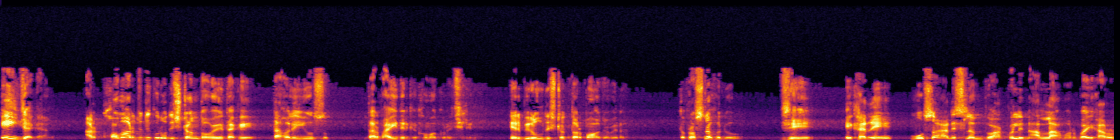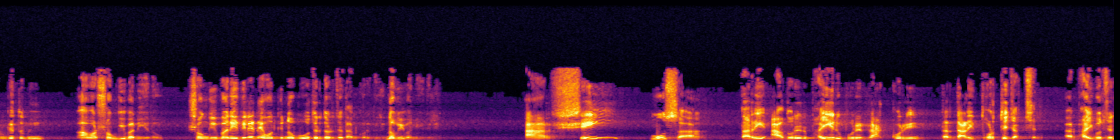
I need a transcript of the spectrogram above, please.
এই জায়গা, আর ক্ষমার যদি কোনো দৃষ্টান্ত হয়ে থাকে, তাহলে ইউসুফ তার ভাইদেরকে ক্ষমা করেছিলেন। এর বিরল দৃষ্টান্ত আর পাওয়া যাবে না। তো প্রশ্ন হলো যে, এখানে মুসা আল ইসলাম দোয়া করলেন, আল্লাহ আমার ভাই হারুনকে তুমি আমার সঙ্গী বানিয়ে দাও। সঙ্গী বানিয়ে দিলেন এমনকি নবুয়তের দরজা দান করে দিলেন নবী বানিয়ে দিলেন। আর সেই মুসা তার এই আদরের ভাইয়ের উপরে রাগ করে তার দাড়ি ধরতে যাচ্ছেন। আর ভাই বলছেন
